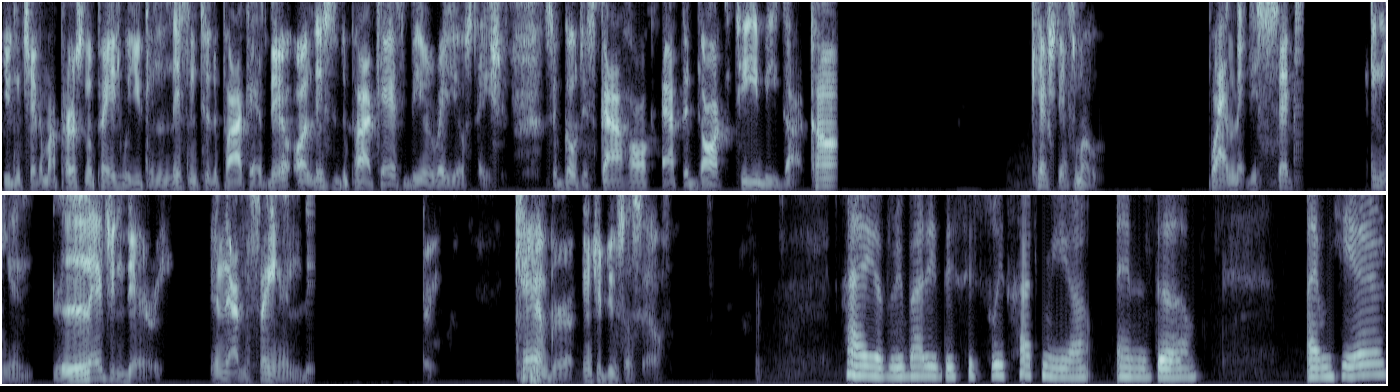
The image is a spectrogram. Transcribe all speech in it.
You can check out my personal page where you can listen to the podcast there or listen to the podcast via radio station. So go to skyhawkafterdarktv.com. Catch that smoke. Why let this sex Indian legendary, and I'm saying Cam girl introduce herself. Hi everybody, this is Sweetheart Mia and uh, I'm here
